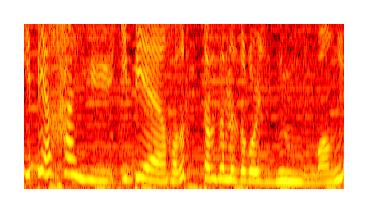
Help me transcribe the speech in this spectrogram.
一遍汉语，一遍好多噔噔噔噔蒙语。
